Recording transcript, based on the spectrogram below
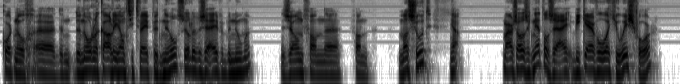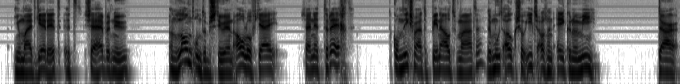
Kort nog, uh, de, de Noordelijke Alliantie 2.0 zullen we ze even benoemen. De zoon van, uh, van Massoud. Ja. Maar zoals ik net al zei, be careful what you wish for you might get it. Het, ze hebben nu een land om te besturen. En Olof, jij zei net terecht. Er komt niks meer uit de pinautomaten. Er moet ook zoiets als een economie daar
